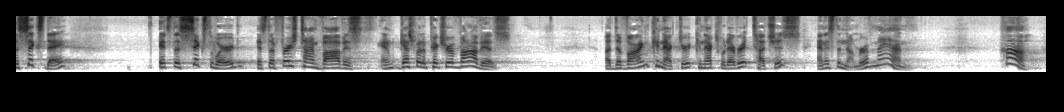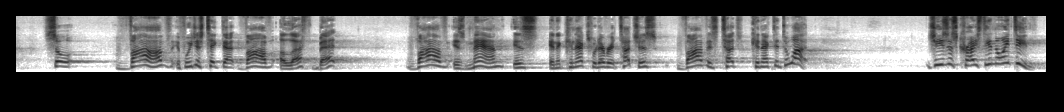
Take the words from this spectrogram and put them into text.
The sixth day. It's the sixth word. It's the first time Vav is, and guess what a picture of Vav is? A divine connector. It connects whatever it touches, and it's the number of man. Huh. So, Vav, if we just take that Vav, Aleph, Bet, Vav is man, is, and it connects whatever it touches. Vav is touch, connected to what? Jesus Christ, the anointing.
